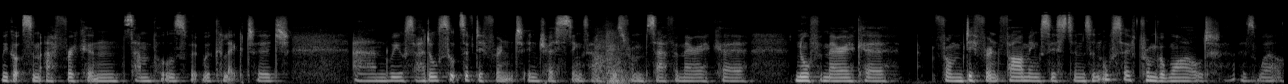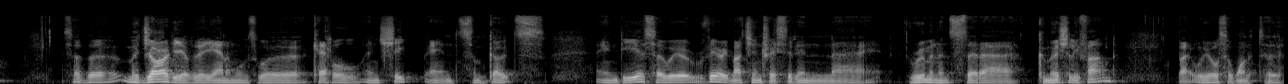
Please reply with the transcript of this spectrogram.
We got some African samples that were collected, and we also had all sorts of different interesting samples from South America, North America, from different farming systems, and also from the wild as well. So the majority of the animals were cattle and sheep and some goats and deer. So we're very much interested in uh, ruminants that are commercially farmed, but we also wanted to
